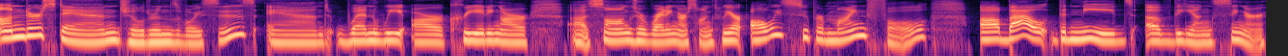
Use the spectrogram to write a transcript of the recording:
understand children's voices, and when we are creating our uh, songs or writing our songs, we are always super mindful about the needs of the young singer.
